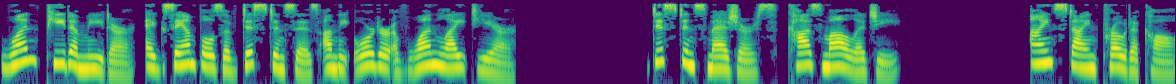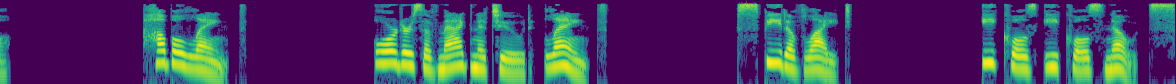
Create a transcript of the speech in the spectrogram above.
1 petameter examples of distances on the order of 1 light year. Distance measures cosmology. Einstein protocol. Hubble length. Orders of magnitude length. Speed of light. Equals equals notes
